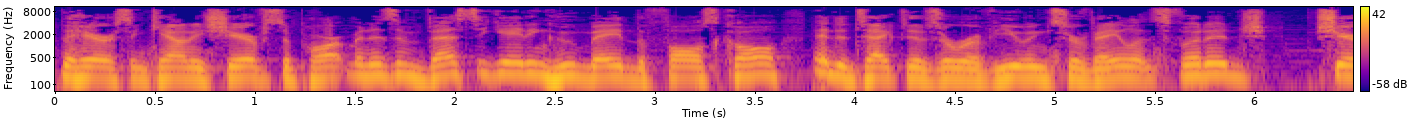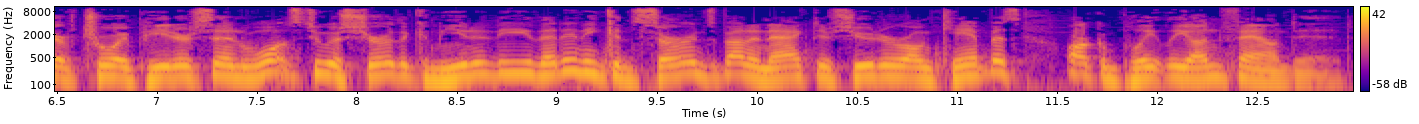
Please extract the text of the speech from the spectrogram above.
The Harrison County Sheriff's Department is investigating who made the false call and detectives are reviewing surveillance footage. Sheriff Troy Peterson wants to assure the community that any concerns about an active shooter on campus are completely unfounded.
